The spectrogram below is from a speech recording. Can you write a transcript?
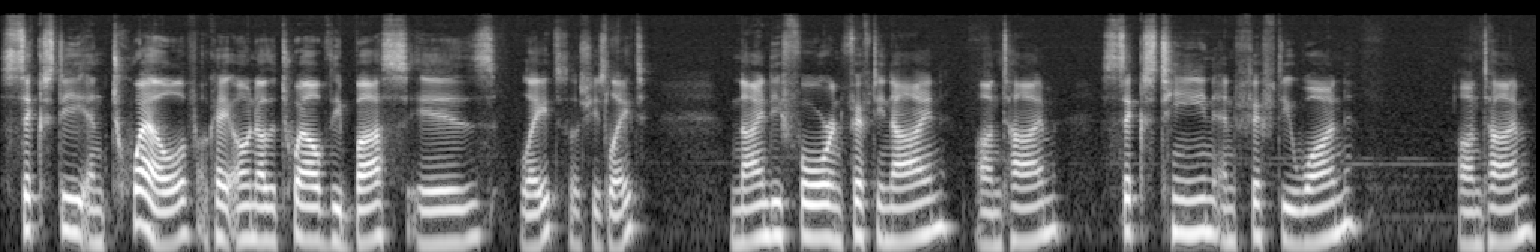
60 and 12, okay, oh no, the 12, the bus is late, so she's late. 94 and 59 on time, 16 and 51 on time,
